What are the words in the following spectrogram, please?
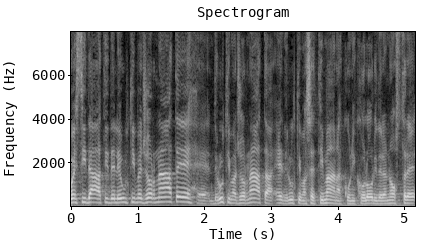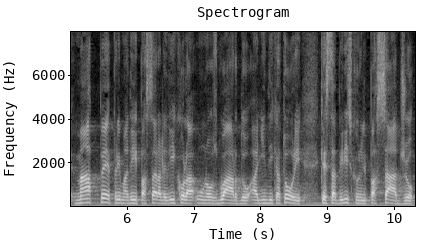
Questi dati delle ultime giornate, eh, dell'ultima giornata e dell'ultima settimana con i colori delle nostre mappe, prima di passare all'edicola uno sguardo agli indicatori che stabiliscono il passaggio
